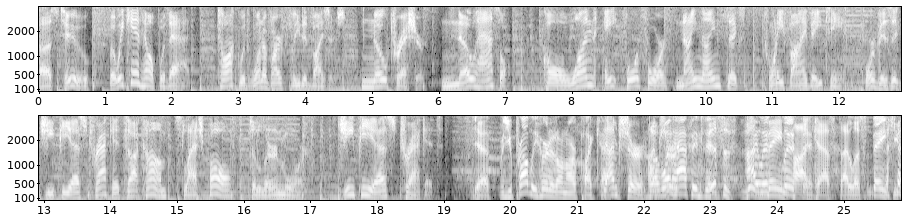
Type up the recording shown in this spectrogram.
Us too, but we can't help with that. Talk with one of our fleet advisors. No pressure, no hassle. Call 1 844 996 2518 or visit gpstrackit.com slash Paul to learn more. GPS Track It. Yeah, well, you probably heard it on our podcast. Yeah, I'm sure. But I'm what sure. happens is this is the I lis- main listen. podcast I listen. To. Thank you.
